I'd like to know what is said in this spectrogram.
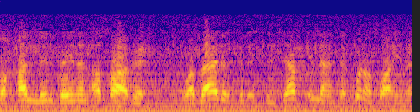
وخلل بين الأصابع. وبالغ في الاستنشاق إلا أن تكون صائما.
